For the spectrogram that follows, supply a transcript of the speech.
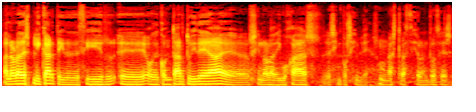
a la hora de explicarte y de decir eh, o de contar tu idea, eh, si no la dibujas es imposible, es una abstracción. Entonces,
